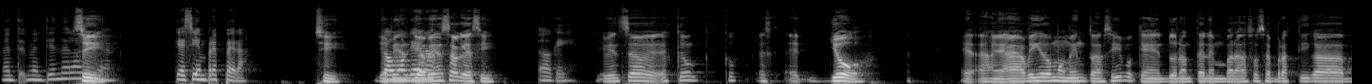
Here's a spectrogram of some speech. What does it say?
¿Me, ent- ¿me entiende la Sí. línea? Que siempre espera. sí. Yo, ¿Cómo pien- que yo no? pienso que sí. Ok. Yo pienso, es que es- eh, yo, eh, ha, ha habido momentos así porque durante el embarazo se practica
